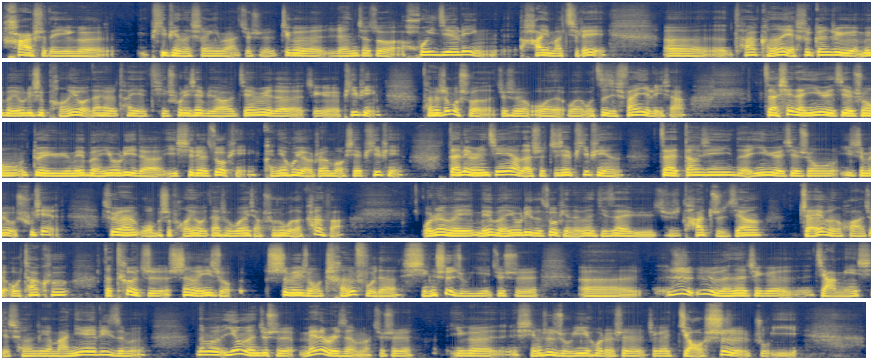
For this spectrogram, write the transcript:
harsh 的一个。批评的声音吧，就是这个人叫做灰阶令哈伊马奇雷，呃，他可能也是跟这个梅本优利是朋友，但是他也提出了一些比较尖锐的这个批评。他是这么说的，就是我我我自己翻译了一下，在现代音乐界中，对于梅本佑利的一系列作品，肯定会有着某些批评，但令人惊讶的是，这些批评在当今的音乐界中一直没有出现。虽然我们是朋友，但是我也想说说我的看法。我认为梅本佑利的作品的问题在于，就是他只将宅文化就 otaku 的特质身为一种视为一种陈腐的形式主义，就是呃日日文的这个假名写成这个 maniaism，那么英文就是 mannerism 嘛，就是一个形式主义或者是这个矫饰主义，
